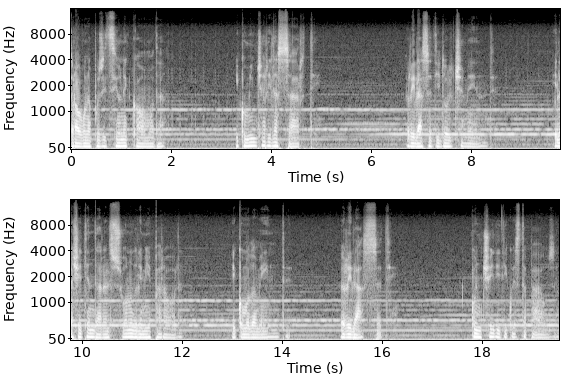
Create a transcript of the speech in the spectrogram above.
Trova una posizione comoda e comincia a rilassarti. Rilassati dolcemente e lasciati andare al suono delle mie parole e comodamente rilassati. Concediti questa pausa,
